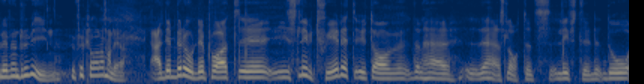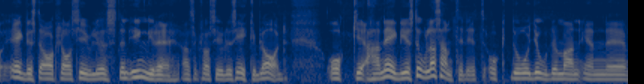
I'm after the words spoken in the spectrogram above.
blev en ruin. Hur förklarar man det? Ja, det berodde på att eh, i slutskedet utav den här, det här slottets livstid då ägdes det av Claes Julius den yngre, alltså Claes Julius Ekeblad. Och eh, han ägde ju Stola samtidigt och då gjorde man en eh,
